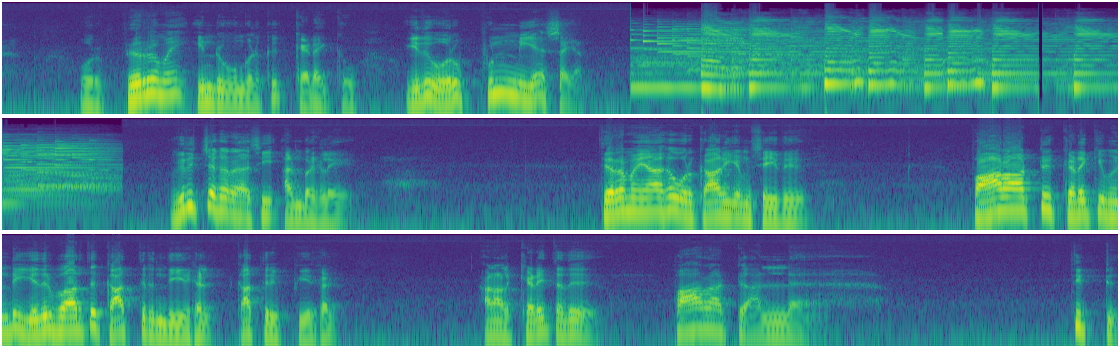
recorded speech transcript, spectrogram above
ஒரு பெருமை இன்று உங்களுக்கு கிடைக்கும். இது ஒரு புண்ணிய செயல். விருச்சக ராசி அன்பர்களே திறமையாக ஒரு காரியம் செய்து பாராட்டு கிடைக்கும் என்று எதிர்பார்த்து காத்திருந்தீர்கள் காத்திருப்பீர்கள். ஆனால் கிடைத்தது பாராட்டு அல்ல திட்டு.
